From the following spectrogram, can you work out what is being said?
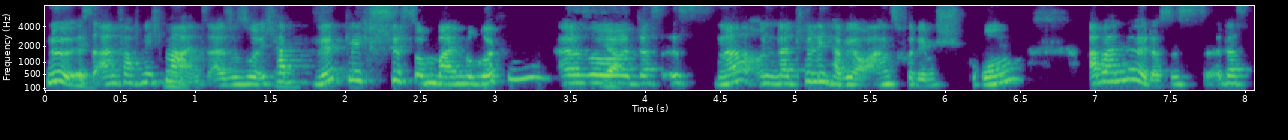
Nö, ist einfach nicht meins. Also so, ich habe wirklich Schiss um meinen Rücken. Also ja. das ist, ne, und natürlich habe ich auch Angst vor dem Sprung. Aber nö, das ist, das,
